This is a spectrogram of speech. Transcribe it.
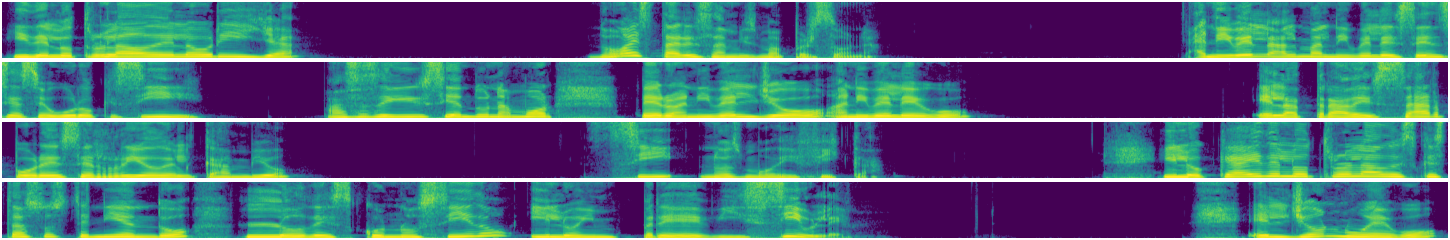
y del otro lado de la orilla no va a estar esa misma persona. A nivel alma, a nivel esencia, seguro que sí. Vas a seguir siendo un amor, pero a nivel yo, a nivel ego, el atravesar por ese río del cambio sí nos modifica. Y lo que hay del otro lado es que está sosteniendo lo desconocido y lo imprevisible. El yo nuevo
